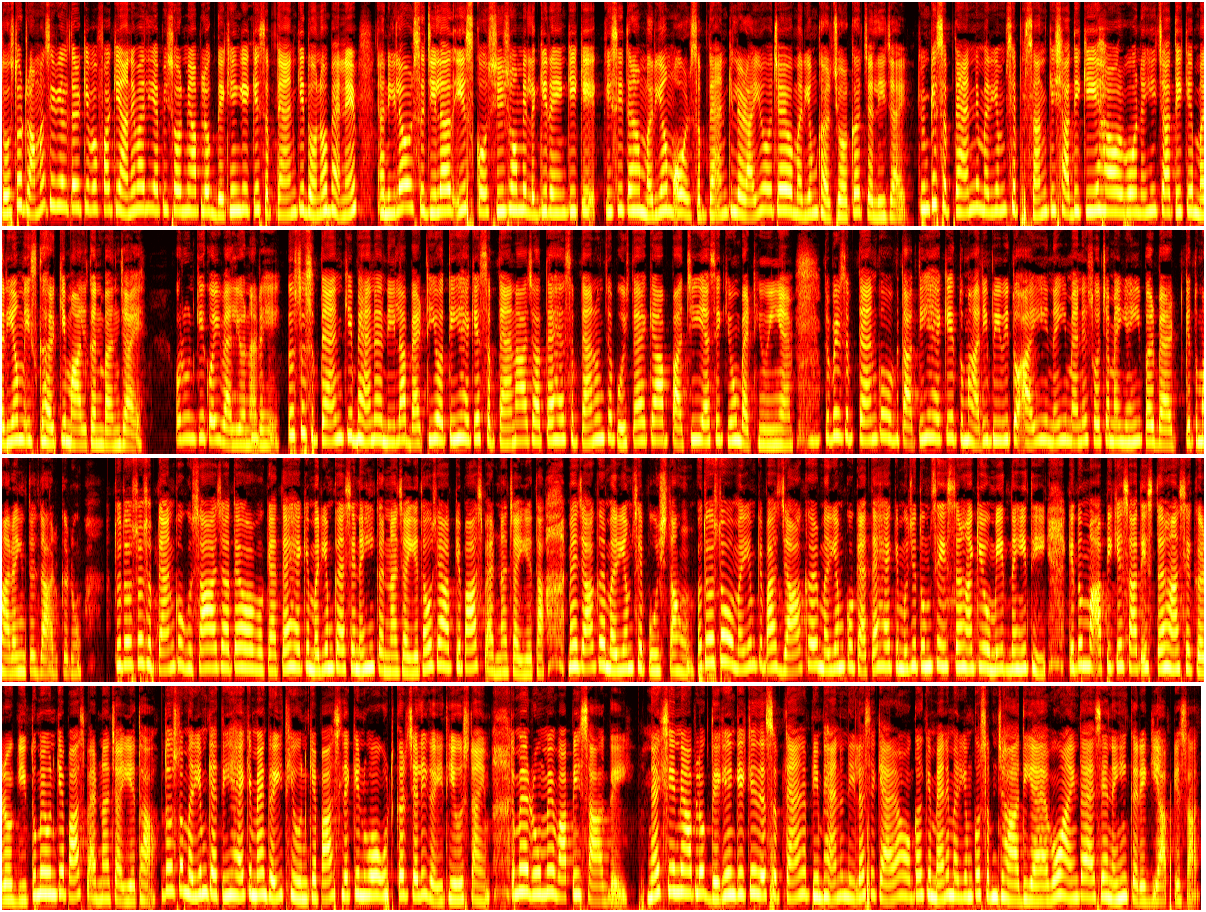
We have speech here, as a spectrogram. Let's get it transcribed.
दोस्तों, drama serial तर की वफ़ा की आने वाली एपिसोड में आप लोग देखेंगे कि सप्तान की दोनों बहनें, अनीला और सजीला, इस कोशिशों में लगी रहेंगी कि किसी तरह मरियम और सप्तान की लड़ाई हो जाए और मरियम घर छोड़कर चली जाए। क्योंकि सप्तान ने मरियम से पसंद की शादी की है और वो नहीं चाहती कि मरियम इस घर की मालकन बन जाए। और उनकी कोई वैल्यू ना रहे। दोस्तों सप्तैन की बहन नीला बैठी होती है कि सप्तान आ जाता है। सप्तान उनसे पूछता है कि आप पाची ऐसे क्यों बैठी हुई हैं? तो फिर सप्तैन को वो बताती है कि तुम्हारी बीवी तो आई ही नहीं। मैंने सोचा मैं यहीं पर बैठ के तुम्हारा इंतज़ार करूँ। तो दोस्तों सप्तान को गुस्सा आ जाता है और वो कहता है कि मरियम को ऐसे नहीं करना चाहिए था, उसे आपके पास बैठना चाहिए था। मैं जाकर मरियम से पूछता हूँ। और दोस्तों वो मरियम के पास जाकर मरियम को कहता है कि मुझे तुमसे इस तरह की उम्मीद नहीं थी कि तुम आपी के साथ इस तरह से करोगी, तुम्हें उनके पास बैठना चाहिए था। दोस्तों मरियम कहती है कि मैं गई थी उनके पास, लेकिन वो उठ चली गई थी उस टाइम। तो मैं रूम में वापस आ गई। नेक्स्ट सीन में आप लोग देखेंगे कि सप्तान अपनी बहन नीला से कह रहा होगा कि मैंने मरियम को समझा दिया है, वो आइंदा ऐसे नहीं करेगी आपके साथ।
